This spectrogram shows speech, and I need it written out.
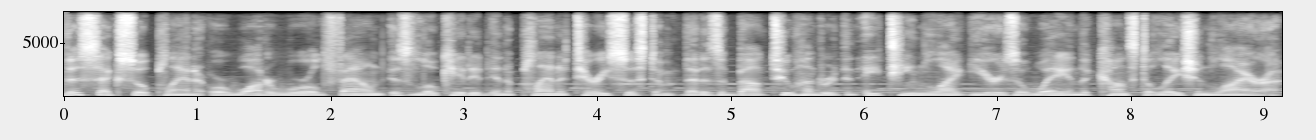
This exoplanet or water world found is located in a planetary system that is about 218 light-years away in the constellation Lyra.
